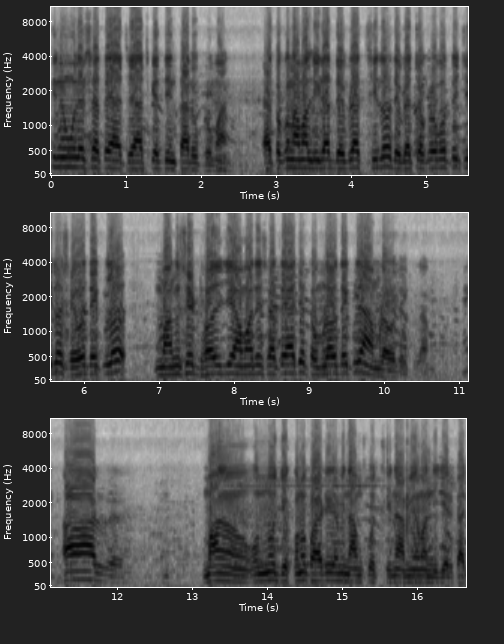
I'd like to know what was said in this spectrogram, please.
তৃণমূলের সাথে আছে আজকের দিন তারও প্রমাণ এতক্ষণ আমার লিডার দেবরাজ ছিল দেবরাজ চক্রবর্তী ছিল সেও দেখল মানুষের ঢল যে আমাদের সাথে আছে তোমরাও দেখলে আমরাও দেখলাম। আর মা- অন্য যে কোনো পার্টির আমি নাম করছি না, আমি আমার নিজের কাজ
